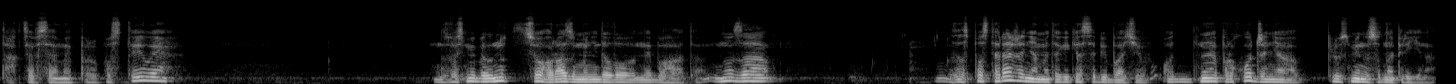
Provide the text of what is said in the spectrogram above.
Так, це все ми пропустили. З 8 білетів, ну, цього разу мені дало небагато. Ну, за, за спостереженнями, так як я собі бачив, одне проходження плюс-мінус одна пір'їна.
